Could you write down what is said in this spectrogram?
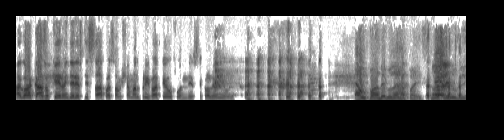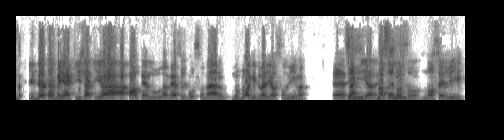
Agora, caso queiram o endereço de sapo, é só me chamar no privado que eu forneço, sem problema nenhum. Né? É um pândego, né, rapaz? Olha, e deu também aqui, já que a, a pauta é Lula versus Bolsonaro, no blog do Elielson Lima, é, tá aqui, ó. Nossa Eli. Nosso, nosso Eli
